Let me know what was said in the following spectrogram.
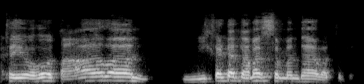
अर्थयोः तावान् निकटतमः सम्बन्धः वर्तते।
